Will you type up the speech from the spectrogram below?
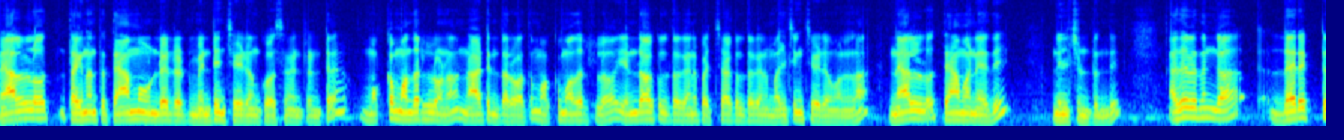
నేలలో తగినంత తేమ ఉండేటట్టు మెయింటైన్ చేయడం కోసం ఏంటంటే మొక్క మొదట్లోన నాటిన తర్వాత మొక్క మొదట్లో ఎండాకులతో కానీ పచ్చాకులతో కానీ మల్చింగ్ చేయడం వలన నేలలో తేమ అనేది నిల్చుంటుంది. అదేవిధంగా డైరెక్ట్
